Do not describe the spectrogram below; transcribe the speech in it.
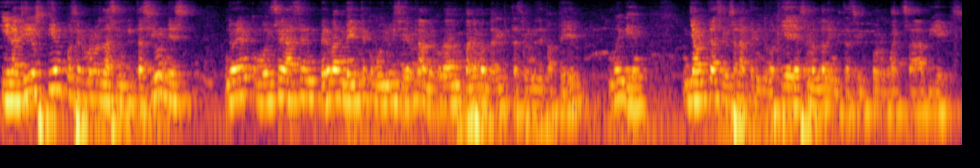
Y en aquellos tiempos, hermanos, las invitaciones no eran como hoy se hacen verbalmente, como hoy lo hicieron, a lo mejor van a mandar invitaciones de papel, muy bien. Ya ahorita se usa la tecnología, ya se manda la invitación por WhatsApp y X.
